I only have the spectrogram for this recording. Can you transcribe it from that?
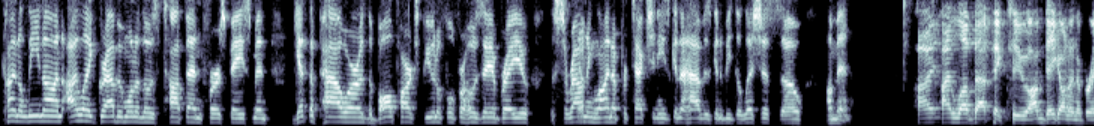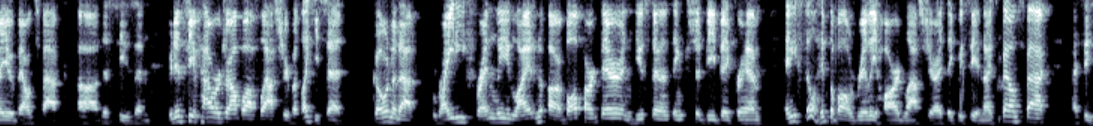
kind of lean on. I like grabbing one of those top end first basemen. Get the power. The ballpark's beautiful for Jose Abreu. The surrounding lineup protection he's going to have is going to be delicious. So I'm in. I, I love that pick too. I'm big on an Abreu bounce back uh, this season. We did see a power drop off last year, but like you said, going to that righty friendly line uh, ballpark there in Houston, I think should be big for him. And he still hit the ball really hard last year. I think we see a nice bounce back. I see.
